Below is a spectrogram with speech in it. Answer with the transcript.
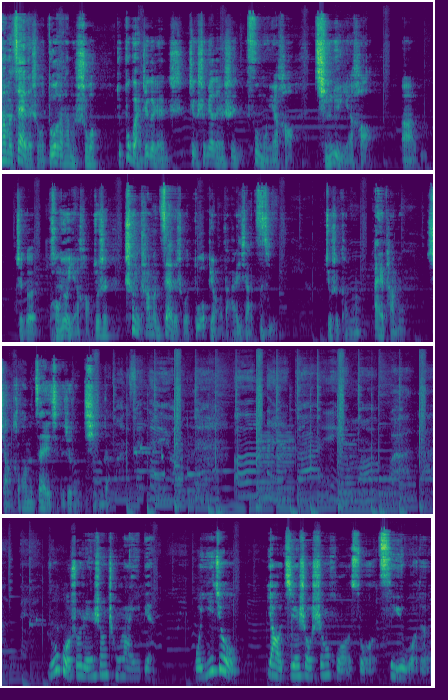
他们在的时候，多和他们说，就不管这个人这个身边的人是父母也好，情侣也好，啊，这个朋友也好，就是趁他们在的时候，多表达一下自己，就是可能爱他们，想和他们在一起的这种情感。如果说人生重来一遍，我依旧要接受生活所赐予我的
